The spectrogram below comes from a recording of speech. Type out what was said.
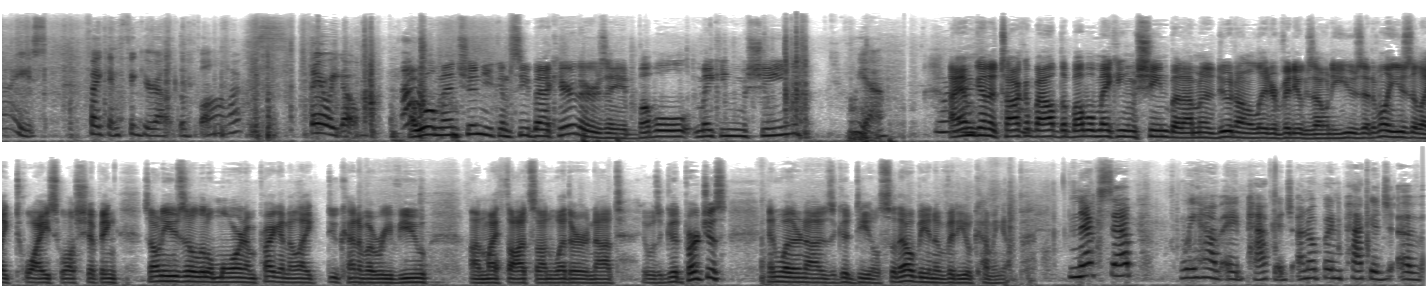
Nice. If I can figure out the box. There we go. I will mention you can see back here there's a bubble making machine. Oh, yeah. I am going to talk about the bubble making machine, but I'm going to do it on a later video because I want to use it. I've only used it like twice while shipping, so I want to use it a little more, and I'm probably going to like do kind of a review on my thoughts on whether or not it was a good purchase and whether or not it was a good deal. So that will be in a video coming up. Next up, we have a package, unopened package of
